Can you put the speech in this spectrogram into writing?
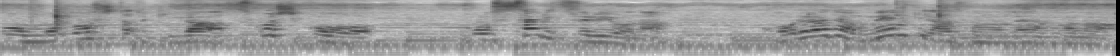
こう戻した時が少しこうもっさりするようなこれはでもメンテナンスの問題なのかな。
